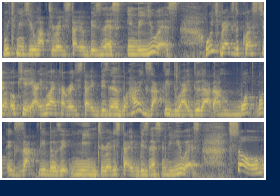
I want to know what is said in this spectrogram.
which means you have to register your business in the US. Which begs the question, okay, I know I can register a business, but how exactly do I do that? And what, what exactly does it mean to register a business in the US? So,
